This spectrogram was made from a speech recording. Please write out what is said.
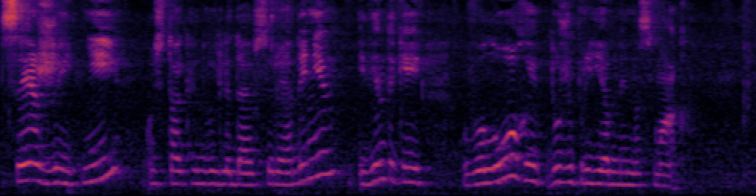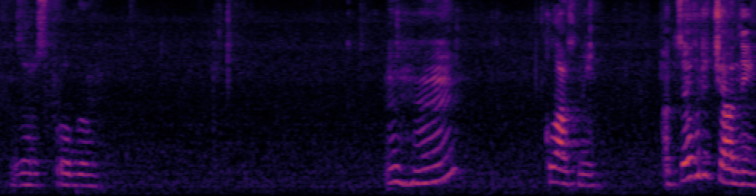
це житній. Ось так він виглядає всередині. І він такий вологий, дуже приємний на смак. Зараз спробую. Угу. Класний. А це гречаний.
